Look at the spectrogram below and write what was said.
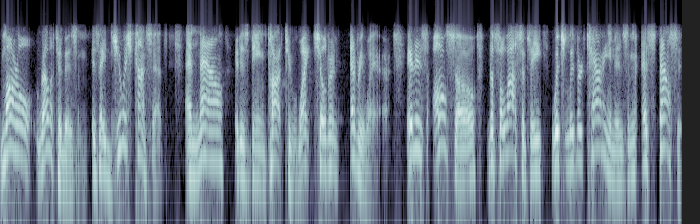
Moral relativism is a Jewish concept, and now it is being taught to white children everywhere. It is also the philosophy which libertarianism espouses.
